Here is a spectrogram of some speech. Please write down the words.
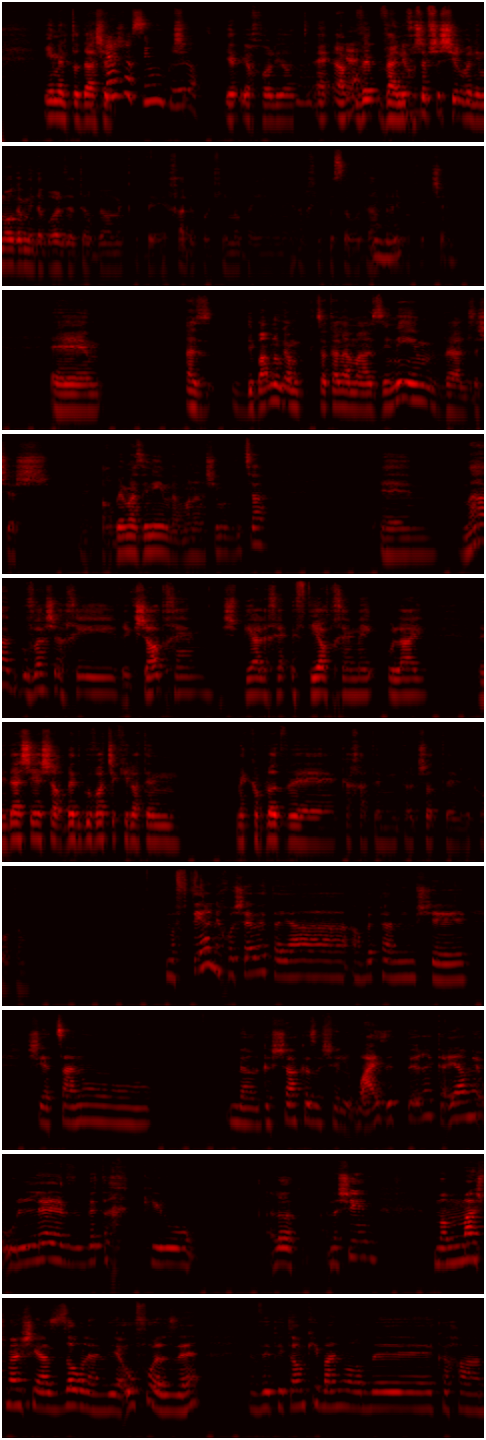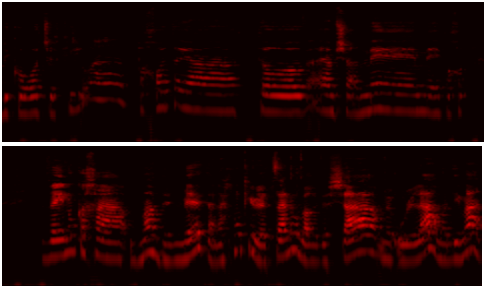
אימייל תודה יש של... כאלה שעושים גלילות. יכול להיות. אה, כן. ו- ואני חושב ששיר ולימור גם ידברו על זה יותר בעומק באחד הפרקים הבאים אה, על חיפוש עבודה מהמם. ברילוקיישן. אה, אז דיברנו גם קצת על המאזינים ועל זה שיש אה, הרבה מאזינים והמון אנשים בקבוצה. אמ, מה התגובה שהכי ריגשה אתכם, השפיעה עליכם, הפתיעה אתכם אולי? אני יודע שיש הרבה תגובות שכאילו אתן מקבלות וככה אתן מתרגשות אה, לקרוא אותן. מפתיע, אני חושבת, היה הרבה פעמים ש... שיצאנו בהרגשה כזה של וואי, איזה פרק היה מעולה, ובטח כאילו, אני לא יודעת, אנשים ממש ממש יעזור להם ויעופו על זה, ופתאום קיבלנו הרבה ככה ביקורות של כאילו, אה, פחות היה טוב, היה משעמם, אה, פחות... והיינו ככה, מה באמת? אנחנו כאילו יצאנו בהרגשה מעולה, מדהימה.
